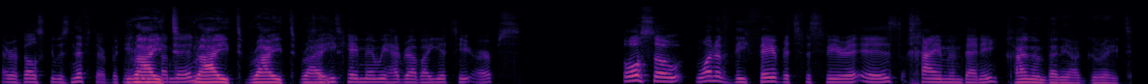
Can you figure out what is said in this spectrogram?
that Rebelsky was nifter, but he Right. didn't come in. Right. Right. Right. So he came in. We had Rabbi Yitzi Earps. Also, one of the favorites for Sphira is Chaim and Benny. Chaim and Benny are great.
